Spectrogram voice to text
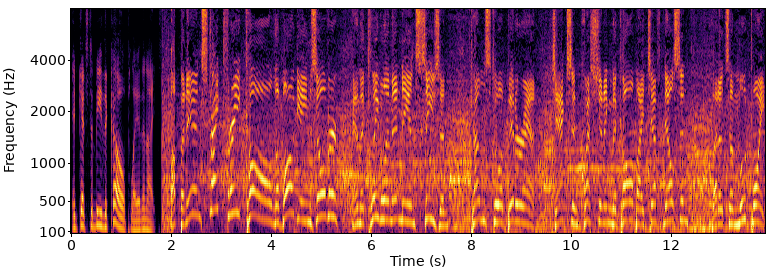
it gets to be the co play of the night. Up and in, strike three call. The ball game's over, and the Cleveland Indians season comes to a bitter end. Jackson questioning the call by Jeff Nelson, but it's a moot point.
